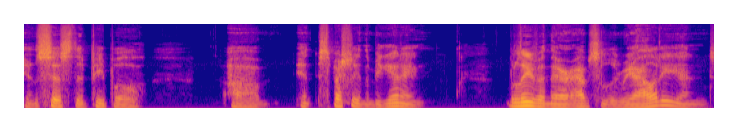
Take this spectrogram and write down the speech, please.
insist that people um especially in the beginning believe in their absolute reality and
